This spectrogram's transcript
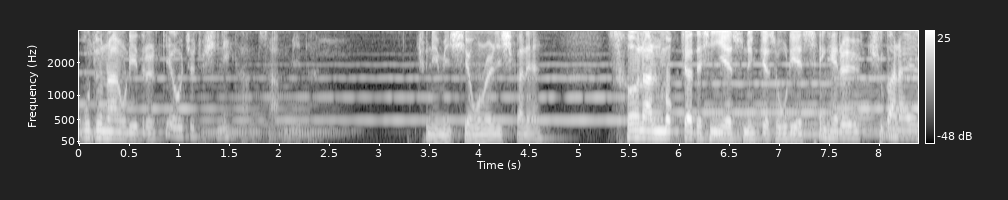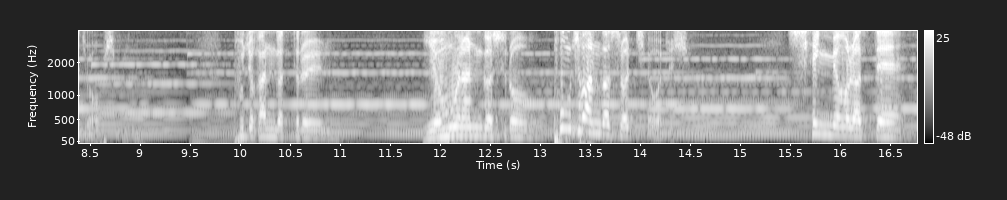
우둔한 우리들을 깨우쳐 주시니 감사합니다. 주님이 시 오늘 이 시간에 선한 목자 되신 예수님께서 우리의 생애를 주관하여 주옵시며 부족한 것들을 영원한 것으로 풍성한 것으로 채워주시고 생명을 얻되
